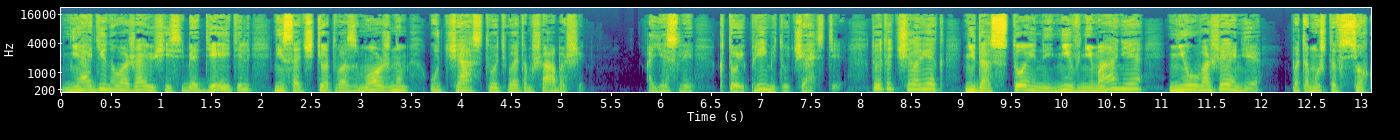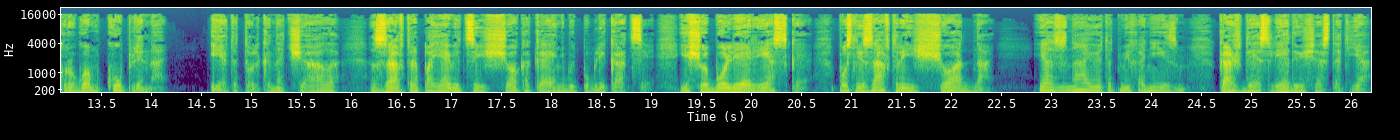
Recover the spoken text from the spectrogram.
ни один уважающий себя деятель не сочтет возможным участвовать в этом шабаше. А если кто и примет участие, то этот человек недостойный ни внимания, ни уважения, потому что все кругом куплено. И это только начало. Завтра появится еще какая-нибудь публикация, еще более резкая, послезавтра еще одна. Я знаю этот механизм. Каждая следующая статья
